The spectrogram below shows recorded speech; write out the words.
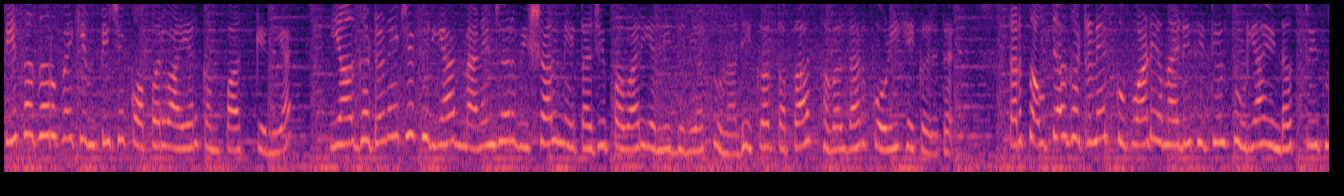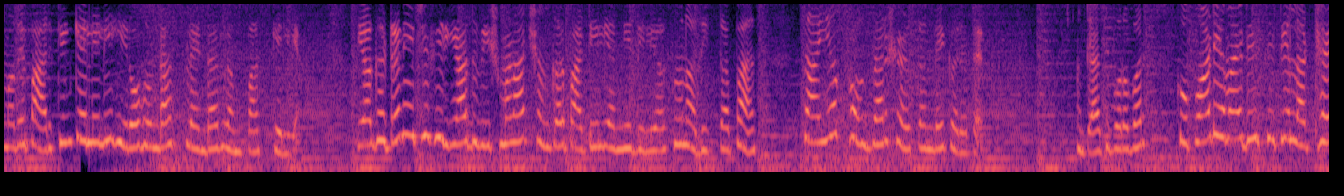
तीस हजार रुपये किमतीची कॉपर वायर कंपास केली आहे. या घटनेची फिर्याद मॅनेजर विशाल नेताजी पवार यांनी दिली असून अधिक तपास हवालदार कोळी हे करत आहेत. तर चौथ्या घटनेत कुपवाड यम आय डी सीतील सूर्या इंडस्ट्रीजमध्ये पार्किंग केलेली हिरो होंडा स्प्लेंडर लंपास केली आहे. या घटनेची फिर्याद विश्वनाथ शंकर पाटील यांनी दिली असून अधिक तपास सहाय्यक फौजदार शेळकंदे करत आहेत. त्याचबरोबर कुपवाड एम आय डी सीतील लठ्ठे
